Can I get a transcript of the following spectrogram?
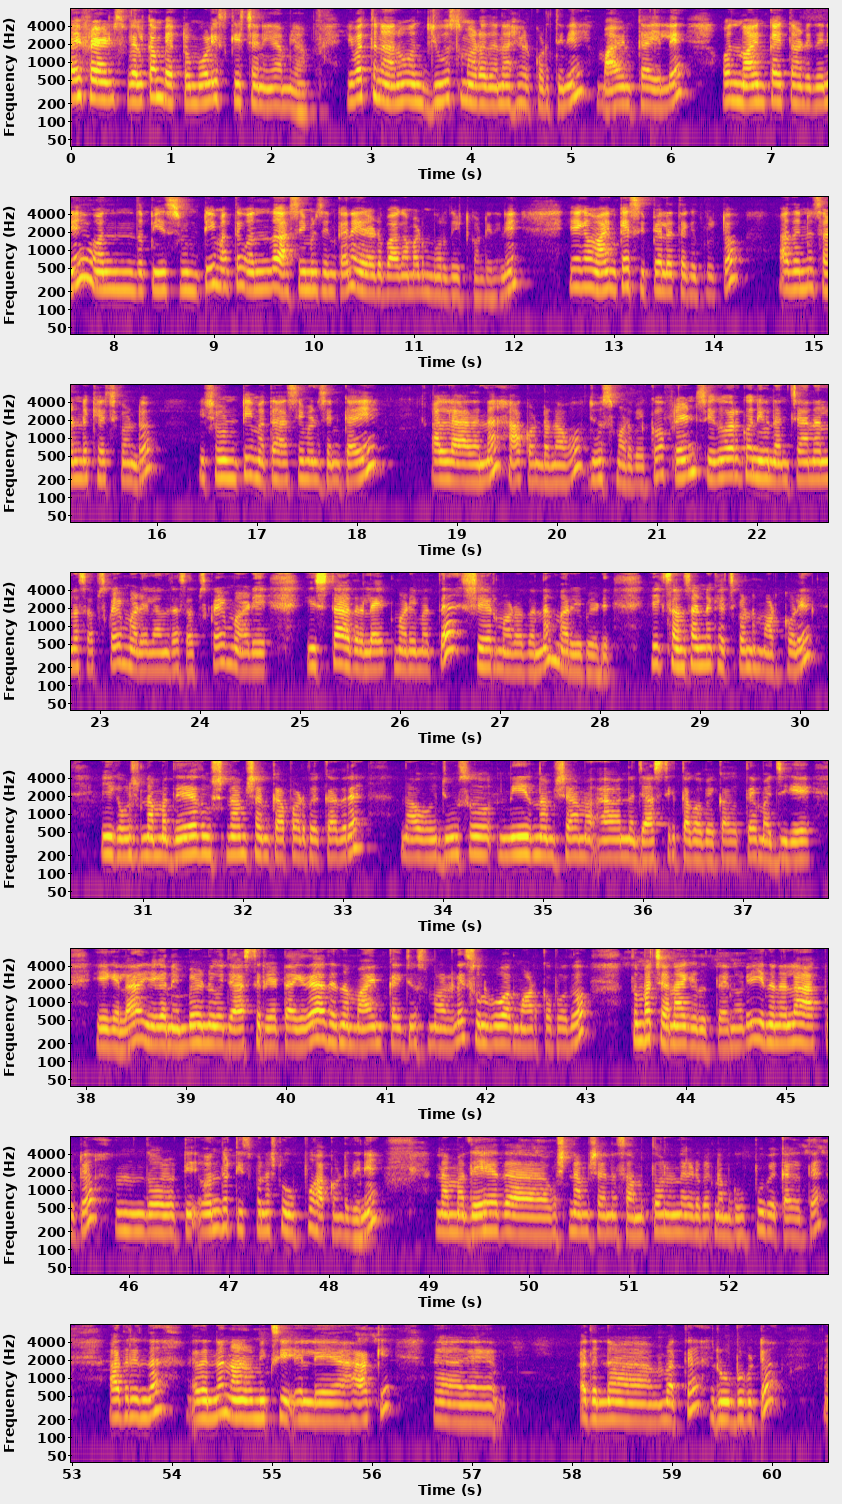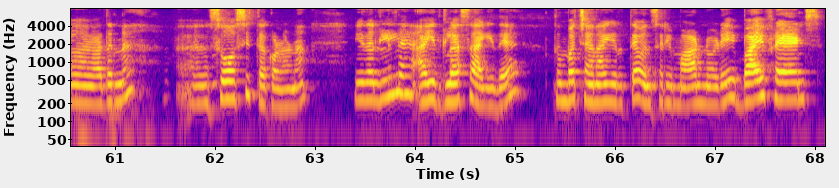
Hi friends welcome back to Molly's kitchen yum yum ಇವತ್ತು ನಾನು ಒಂದು ಜ್ಯೂಸ್ ಮಾಡೋದನ್ನು ಹೇಳ್ಕೊಡ್ತೀನಿ. ಮಾವಿನಕಾಯಲ್ಲಿ ಒಂದು ಮಾವಿನಕಾಯಿ ತಗೊಂಡಿದ್ದೀನಿ, ಒಂದು ಪೀಸ್ ಶುಂಠಿ ಮತ್ತು ಒಂದು ಹಸಿಮೆಣಸಿನ್ಕಾಯಿನ ಎರಡು ಭಾಗ ಮಾಡಿ ಮುರಿದು ಇಟ್ಕೊಂಡಿದ್ದೀನಿ. ಈಗ ಮಾವಿನಕಾಯಿ ಸಿಪ್ಪೆಲ್ಲ ತೆಗೆದುಬಿಟ್ಟು ಅದನ್ನು ಸಣ್ಣಕ್ಕೆ ಹೆಚ್ಕೊಂಡು ಈ ಶುಂಠಿ ಮತ್ತು ಹಸಿಮೆಣಸಿನ್ಕಾಯಿ ಅಲ್ಲ, ಅದನ್ನು ಹಾಕ್ಕೊಂಡು ನಾವು ಜ್ಯೂಸ್ ಮಾಡಬೇಕು. ಫ್ರೆಂಡ್ಸ್ ಇದುವರೆಗೂ ನೀವು ನನ್ನ ಚಾನಲ್ನ ಸಬ್ಸ್ಕ್ರೈಬ್ ಮಾಡಿಲ್ಲ ಅಂದರೆ ಸಬ್ಸ್ಕ್ರೈಬ್ ಮಾಡಿ, ಇಷ್ಟ ಆದರೆ ಲೈಕ್ ಮಾಡಿ ಮತ್ತು ಶೇರ್ ಮಾಡೋದನ್ನು ಮರಿಬೇಡಿ. ಈಗ ಸಣ್ಣ ಸಣ್ಣಕ್ಕೆ ಹೆಚ್ಕೊಂಡು ಮಾಡ್ಕೊಳ್ಳಿ. ಈಗ ಉಷ್ ನಮ್ಮ ದೇಹದ ಉಷ್ಣಾಂಶನ ಕಾಪಾಡಬೇಕಾದ್ರೆ ನಾವು ಜ್ಯೂಸು ನೀರಿನಂಶ ಅನ್ನು ಜಾಸ್ತಿ ತಗೋಬೇಕಾಗುತ್ತೆ ಮಜ್ಜಿಗೆ ಹೀಗೆಲ್ಲ. ಈಗ ನಿಂಬೆಹಣ್ಣು ಜಾಸ್ತಿ ರೇಟ್ ಆಗಿದೆ. ಅದರಿಂದ ಮಾವಿನಕಾಯಿ ಜ್ಯೂಸ್ ಮಾಡಲಿ, ಸುಲಭವಾಗಿ ಮಾಡ್ಕೋಬೋದು. ತುಂಬ ಚೆನ್ನಾಗಿರುತ್ತೆ. ನೋಡಿ, ಇದನ್ನೆಲ್ಲ ಹಾಕ್ಬಿಟ್ಟು ಒಂದು ಟಿ, ಒಂದು ಟೀ ಸ್ಪೂನಷ್ಟು ಉಪ್ಪು ಹಾಕ್ಕೊಂಡಿದ್ದೀನಿ ನಮ್ಮ ದೇಹದ ಉಷ್ಣಾಂಶನ ಸಮತೋಲನ ಇಡಬೇಕು. ನಮಗೆ ಉಪ್ಪು ಬೇಕಾಗುತ್ತೆ. ಆದ್ದರಿಂದ ಅದನ್ನು ನಾನು ಮಿಕ್ಸಿಯಲ್ಲಿ ಹಾಕಿ ಅದನ್ನು ಮತ್ತೆ ರುಬ್ಬಿಬಿಟ್ಟು ಅದನ್ನು ಸೋಸಿ ತಗೊಳ್ಳೋಣ. ಇದರಲ್ಲಿ ಐದು ಗ್ಲಾಸ್ ಆಗಿದೆ. ತುಂಬ ಚೆನ್ನಾಗಿರುತ್ತೆ. ಒಂದು ಸರಿ ಮಾಡಿ ನೋಡಿ. Bye friends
